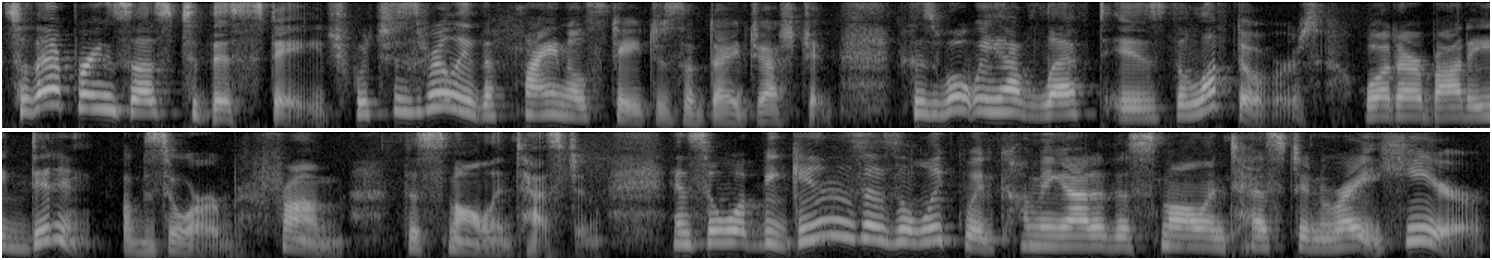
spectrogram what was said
So that brings us to this stage, which is really the final stages of digestion, because because what we have left is the leftovers, what our body didn't absorb from the small intestine. And so what begins as a liquid coming out of the small intestine right here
